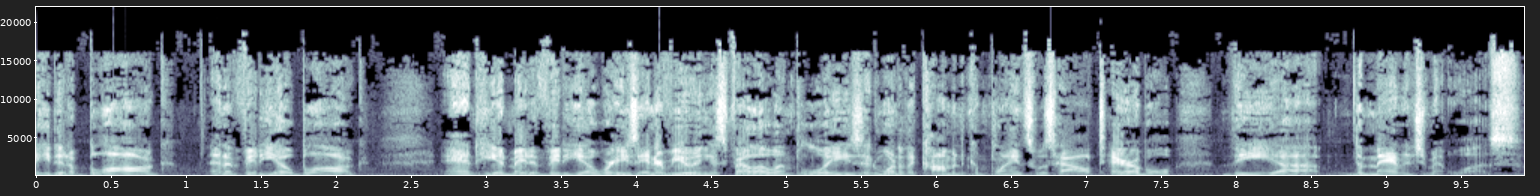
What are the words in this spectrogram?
he did a blog and a video blog, and he had made a video where he's interviewing his fellow employees. And one of the common complaints was how terrible the uh, the management was.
